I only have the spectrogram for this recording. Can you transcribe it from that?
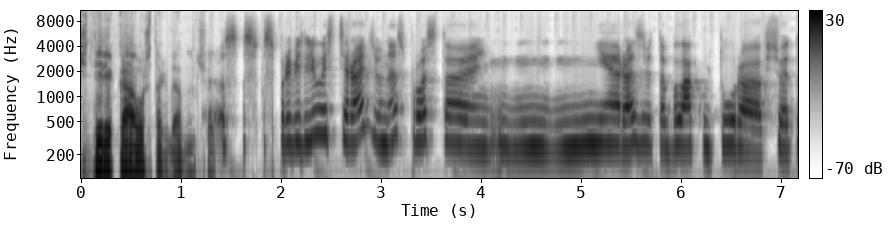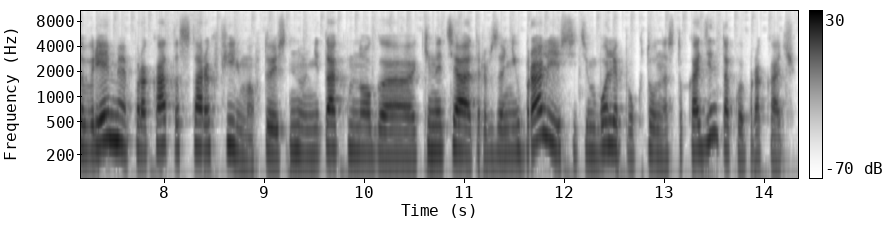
4К уж тогда, ну что. Справедливости ради, у нас просто не развита была культура все это время проката старых фильмов. То есть, ну, не так много кинотеатров за них брались, и тем более, кто у нас только один такой прокатчик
